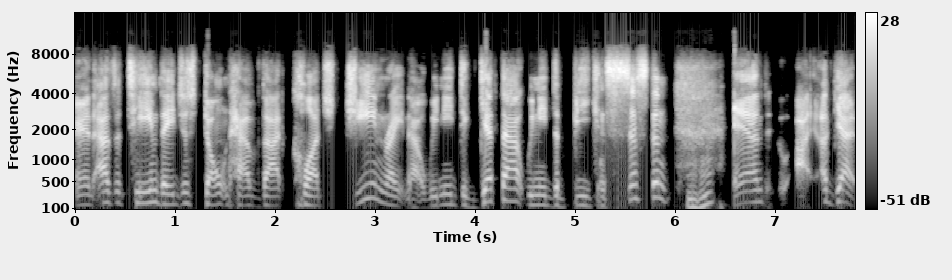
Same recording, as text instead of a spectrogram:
And as a team, they just don't have that clutch gene right now. We need to get that. We need to be consistent. Mm-hmm. And I, again,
